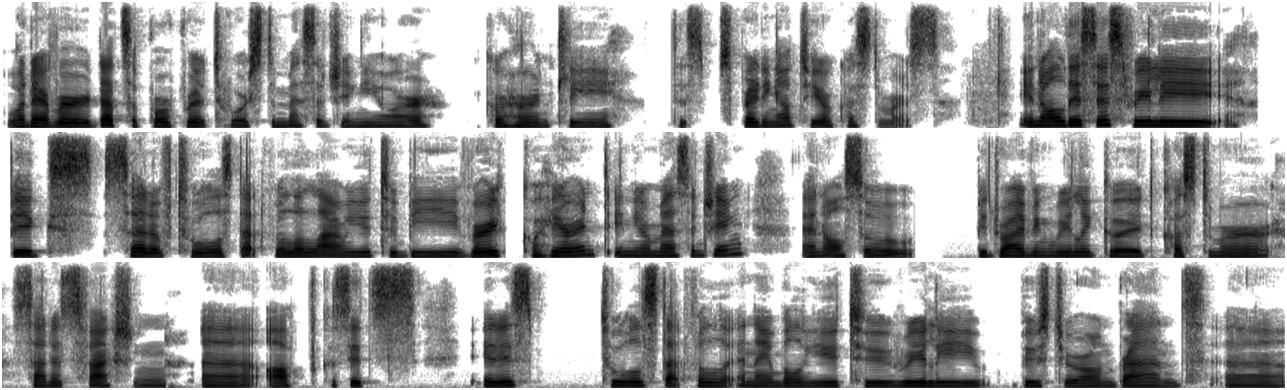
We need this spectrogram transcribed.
whatever that's appropriate towards the messaging you are coherently spreading out to your customers. In all, this is really big set of tools that will allow you to be very coherent in your messaging and also be driving really good customer satisfaction uh, up because it's it is tools that will enable you to really boost your own brand, uh,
